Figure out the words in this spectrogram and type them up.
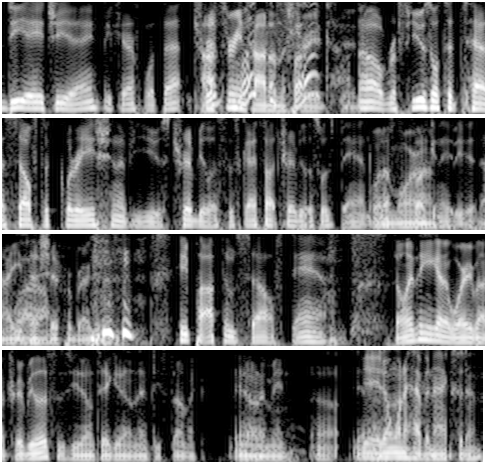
DHEA. Be careful with that. Trib- Ostarine's what hot on the fuck? streets, dude. Oh, refusal to test, self declaration of use. Tribulus. This guy thought Tribulus was banned. What What, a a, moron. fucking idiot. I eat that shit for breakfast. He popped himself. Damn. the only thing you got to worry about Tribulus is you don't take it on an empty stomach. You know what I mean? Uh, Yeah. you don't want to have an accident.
